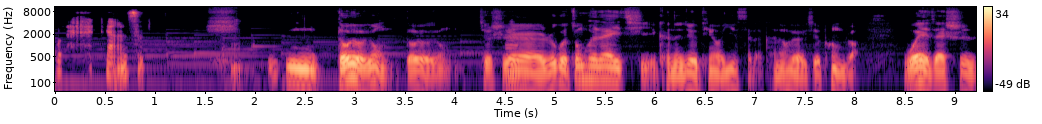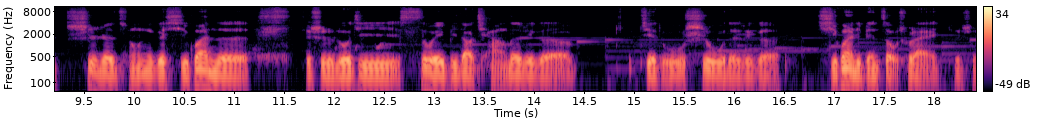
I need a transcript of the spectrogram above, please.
我这样子。嗯，都有用，都有用。就是如果综合在一起，可能就挺有意思的，可能会有一些碰撞。我也在试试着从那个习惯的，就是逻辑思维比较强的这个解读事物的这个习惯里边走出来，就是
